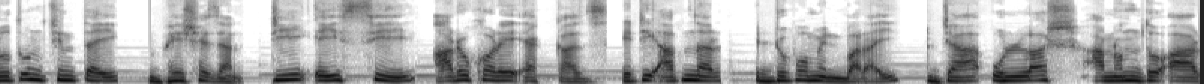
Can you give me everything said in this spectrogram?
নতুন চিন্তায় ভেসে যান। টিএইচসি আরও করে এক কাজ, এটি আপনার ডোপামিন বাড়ায়, যা উল্লাস, আনন্দ আর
